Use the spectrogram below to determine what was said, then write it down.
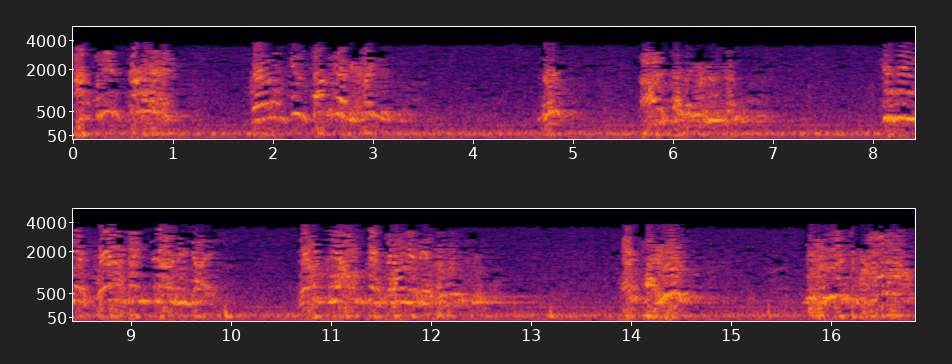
اپنی سمے گھروں کی سب میں دکھائی دیتی آج کا زمانہ کرنا کسی میں تھوڑا سا اطلاع نہیں جائے۔ وہ اپنے آپ کے پرانے میں سمجھتے اور پہلے محمد سہارا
